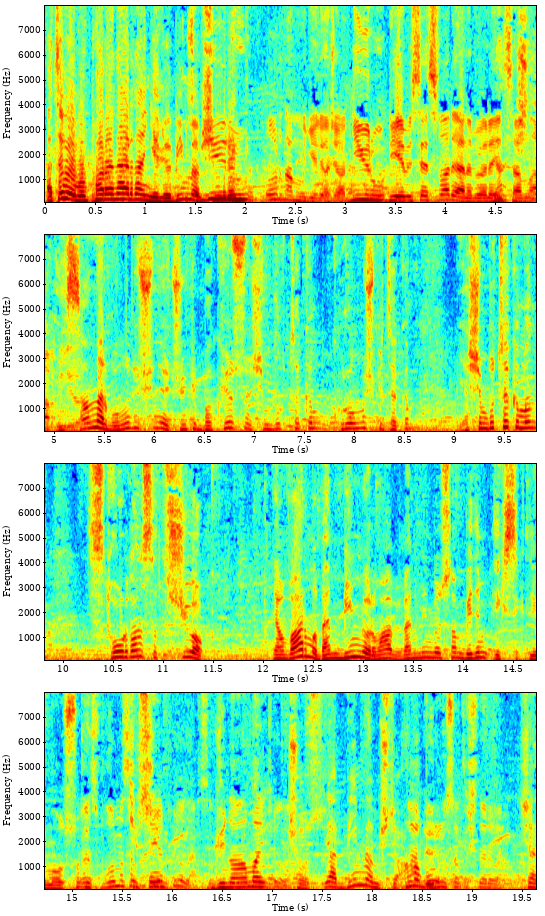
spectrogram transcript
Ha tabii bu para nereden geliyor bilmiyorum şimdi. Diru, reklam- oradan mı geliyor acaba? Diru diye bir ses var yani böyle Ya insanlar işte biliyor. insanlar bunu düşünüyor çünkü bakıyorsun şimdi bu takım kurulmuş bir takım. Ya şimdi bu takımın store'dan satışı yok. Ya var mı ben bilmiyorum abi. Ben bilmiyorsam benim eksikliğim olsun. Evet, forma satışı Kimsenin yapıyorlar. Günahıma olsun. Ya bilmiyorum işte ama Ama bu ürün satışları var. şey,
